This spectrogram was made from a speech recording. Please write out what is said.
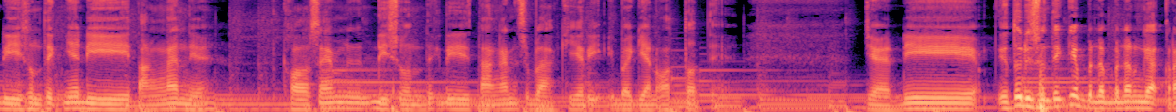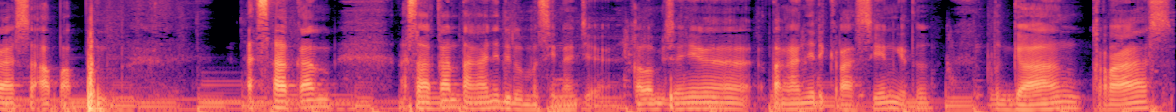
disuntiknya di tangan ya. Kalau saya disuntik di tangan sebelah kiri di bagian otot ya. Jadi itu disuntiknya benar-benar nggak kerasa apa pun. Asalkan asalkan tangannya dilemesin aja. Kalau misalnya tangannya dikerasin gitu tegang keras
